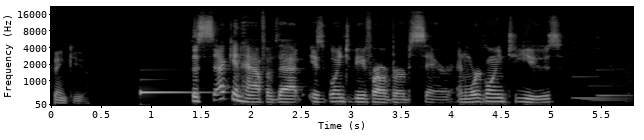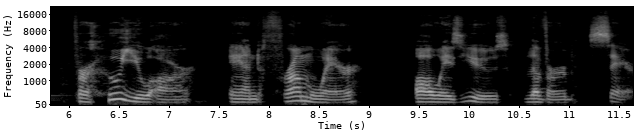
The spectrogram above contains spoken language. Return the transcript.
thank you the second half of that is going to be for our verb ser, and we're going to use for who you are and from where, always use the verb ser.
